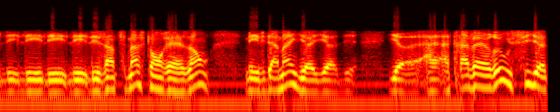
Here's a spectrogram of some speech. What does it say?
les, les, ont raison, mais évidemment, il y a, il y a il y a, à, travers eux aussi, il y, a,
